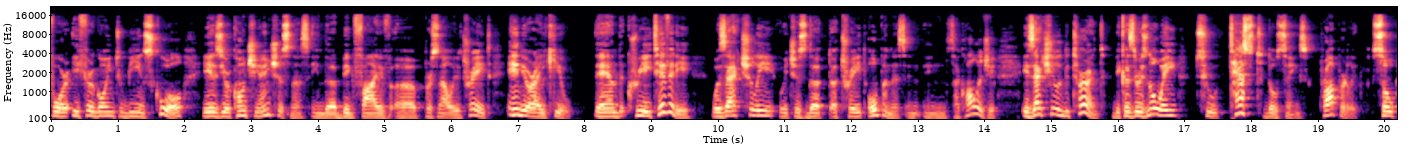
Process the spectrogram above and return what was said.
for if you're going to be in school is your conscientiousness in the big five uh, personality trait and your IQ. And creativity was actually, which is the trait openness in, in psychology, is actually a deterrent because there is no way to test those things properly. So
